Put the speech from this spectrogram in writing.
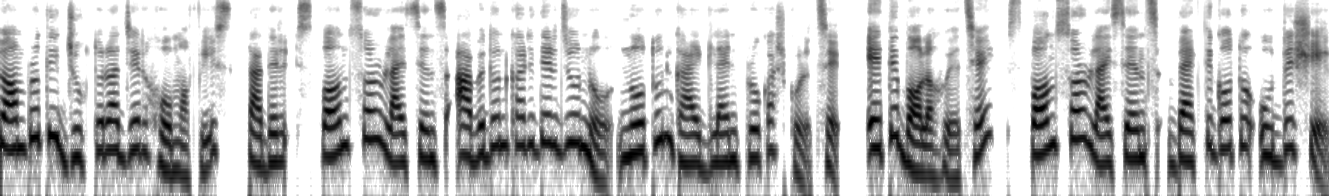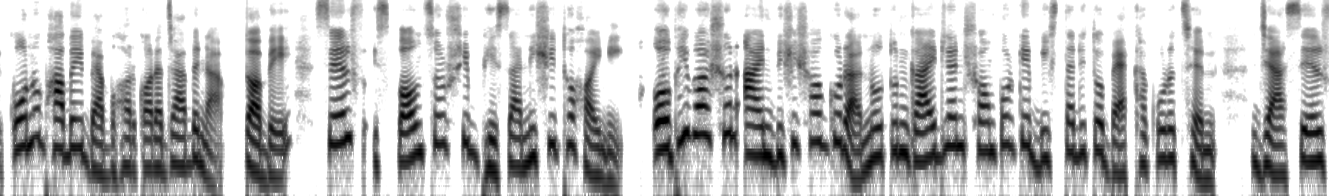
সম্প্রতি যুক্তরাজ্যের হোম অফিস তাদের স্পন্সর লাইসেন্স আবেদনকারীদের জন্য নতুন গাইডলাইন প্রকাশ করেছে। এতে বলা হয়েছে, স্পন্সর লাইসেন্স ব্যক্তিগত উদ্দেশ্যে কোনোভাবেই ব্যবহার করা যাবে না, তবে সেলফ স্পন্সরশিপ ভিসা নিষিদ্ধ হয়নি। অভিবাসন আইন বিশেষজ্ঞরা নতুন গাইডলাইন সম্পর্কে বিস্তারিত ব্যাখ্যা করেছেন, যা সেলফ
